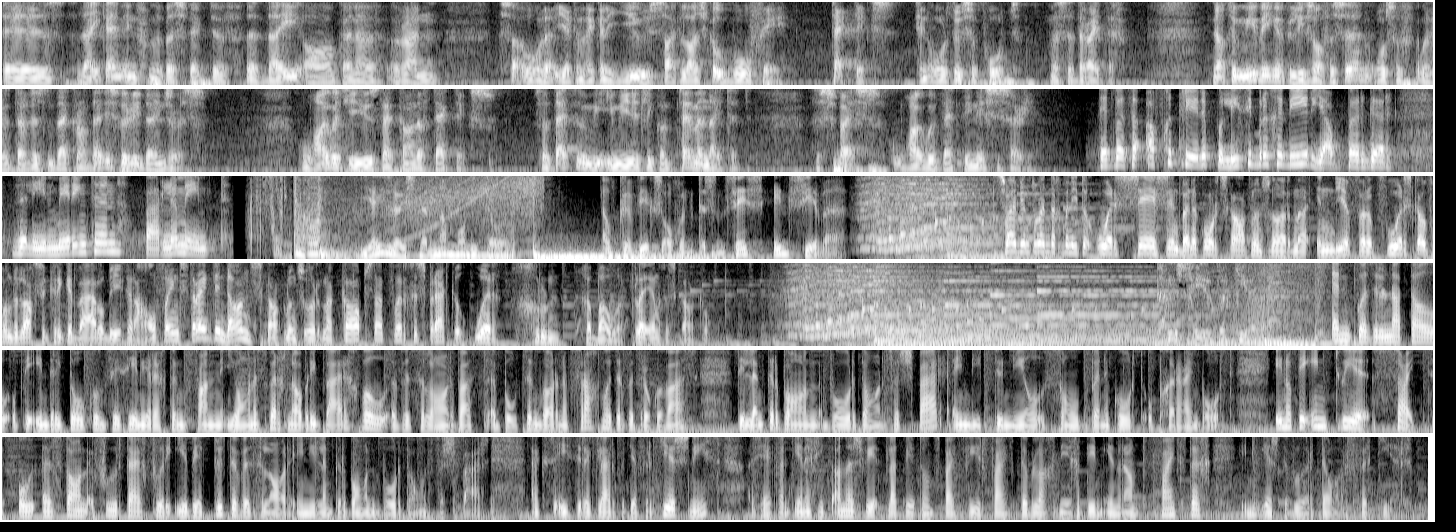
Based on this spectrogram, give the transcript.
is they came in from the perspective that they are going to run, so, or they're going to use psychological warfare tactics in order to support Mr. Dreiter. Now, to me, being a police officer and also with intelligence background, that is very dangerous. Why would you use that kind of tactics? So that immediately contaminated the space. Why would that be necessary? Dit was 'n afgetrede polisiebrigadier, Jap Burger, Zelene Merrington, Parlement. Jy luister na Monitor. Elke weekoggend tussen 6 en 7. 25 minute oor 6 en binnekort skakel ons nou na Indië vir 'n voorskou van die dag se krieket wêreldbeker halfeindstryd en dan skakel ons oor na Kaapstad vir gesprekke oor groen geboue. Bly ingeskakel. Daar is geen verkeer. In KwaZulu-Natal op die N3 tolkonssessie in die rigting van Johannesburg naby die Bergwil 'n wisselaar was 'n botsing waarin 'n vragmotor betrokke was. Die linkerbaan word daar versper en die toneel sal binnekort opgeruim word. En op die N2 suid staan 'n voertuig voor 'n EB Kloete wisselaar en die linkerbaan word daar versper. Ek is die Klerk met jou verkeersnuus. As jy van enigiets anders weet, laat weet ons by 458919 R50 en die eerste woord daar verkeer.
